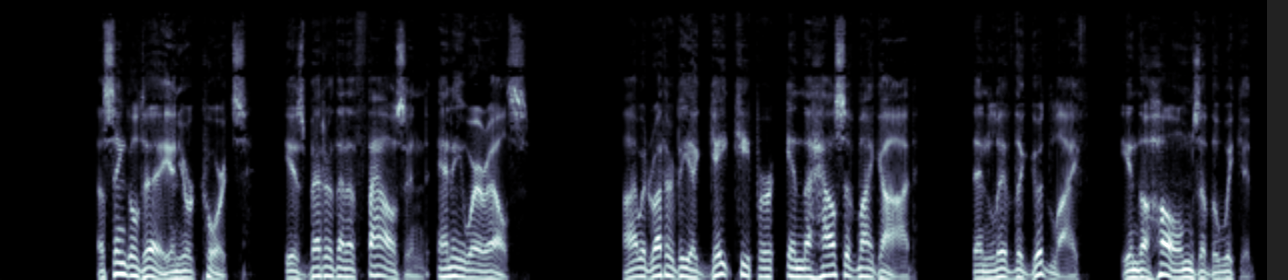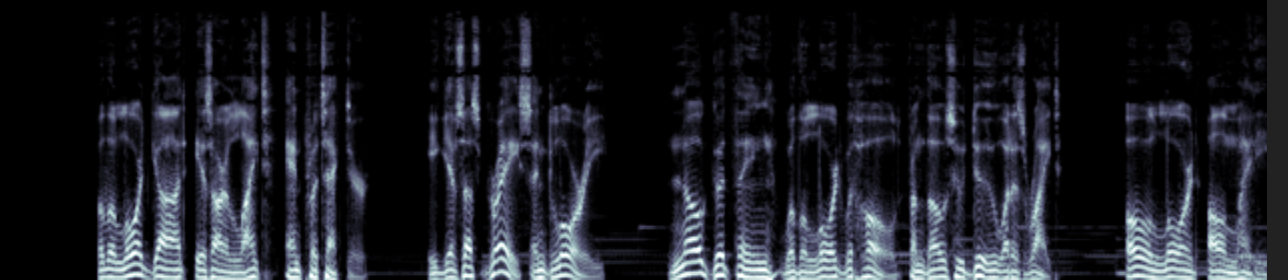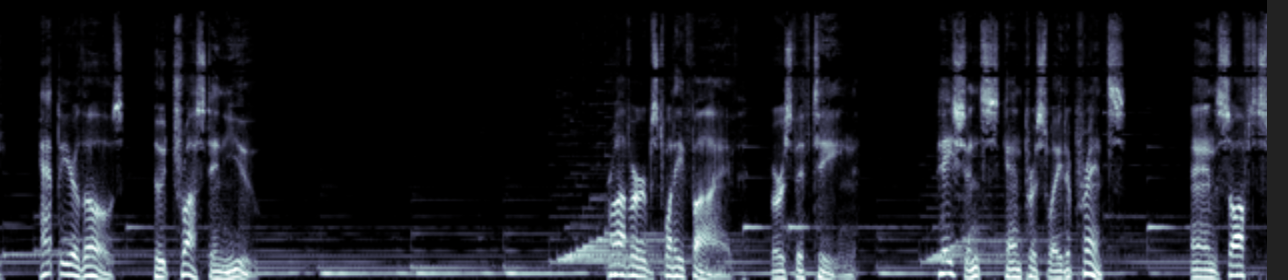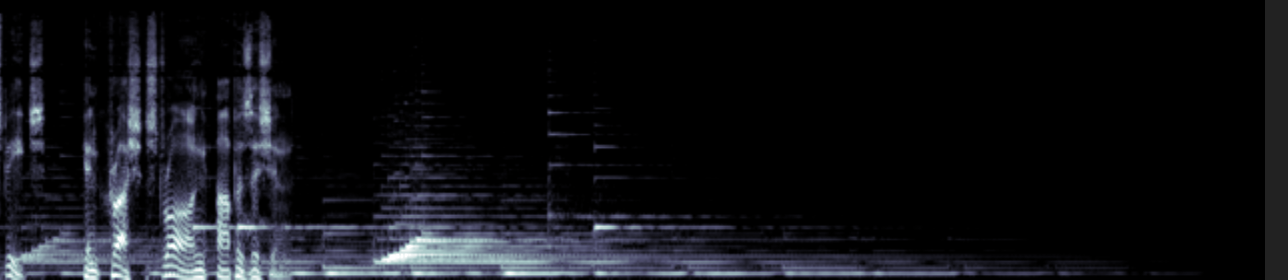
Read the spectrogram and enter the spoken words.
A single day in your courts is better than a thousand anywhere else. I would rather be a gatekeeper in the house of my God than live the good life in the homes of the wicked. For the Lord God is our light and protector. He gives us grace and glory. No good thing will the Lord withhold from those who do what is right. O Lord Almighty, happy are those who trust in you. Proverbs 25, verse 15. Patience can persuade a prince, and soft speech can crush strong opposition.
